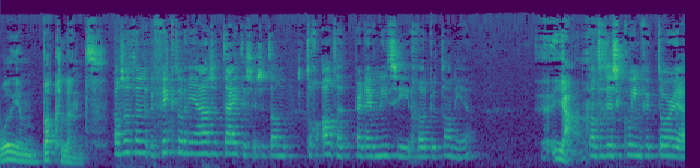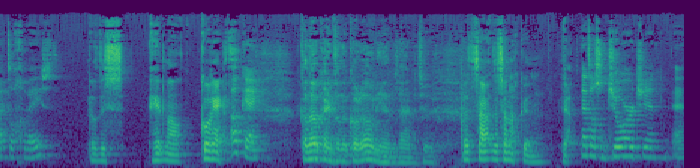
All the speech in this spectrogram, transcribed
William Buckland. Als het een Victoriaanse tijd is, is het dan toch altijd per definitie Groot-Brittannië? Eh, ja, Want het is Queen Victoria toch geweest? dat is helemaal correct. Oké, Kan ook een van de koloniën zijn natuurlijk. Dat, zou, dat zou nog kunnen. Ja, net als Georgian en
